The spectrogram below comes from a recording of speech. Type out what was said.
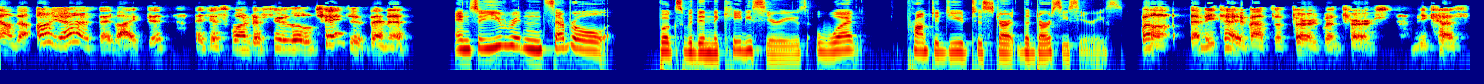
found out, oh yes, they liked it. They just wanted a few little changes in it. And so you've written several books within the Katie series. What prompted you to start the Darci series? Well, let me tell you about the third one first, because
